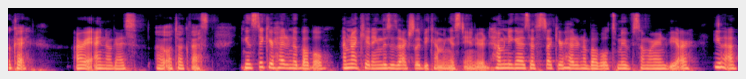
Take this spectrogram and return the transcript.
okay. All right, I know guys, I'll, I'll talk fast. You can stick your head in a bubble. I'm not kidding, this is actually becoming a standard. How many guys have stuck your head in a bubble to move somewhere in VR? You have,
